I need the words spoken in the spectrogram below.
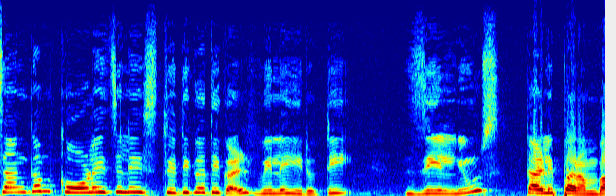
സംഘം കോളേജിലെ സ്ഥിതിഗതികൾ വിലയിരുത്തി. സീൽ ന്യൂസ് തളിപ്പറമ്പ.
